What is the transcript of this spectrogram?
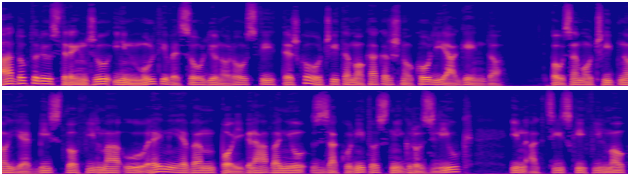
A dr. Strangeu in multivesolju norosti težko očitamo kakršno koli agendo. Povsem očitno je bistvo filma v Remijevem poigravanju z zakonitostmi grozljivk in akcijskih filmov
